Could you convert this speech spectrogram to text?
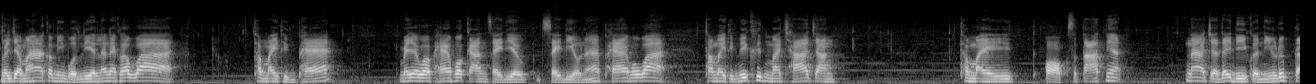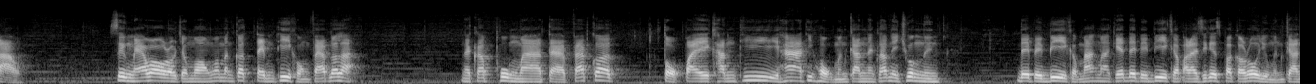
แล้วยามาฮ่าก็มีบทเรียนแล้วนะครับว่าทำไมถึงแพ้ ไม่ใช่ว่าแพ้เพราะการใส่เดียวใส่เดียวนะฮะแพ้เพราะว่าทำไมถึงได้ขึ้นมาช้าจังทำไมออกสตาร์ทเนี่ยน่าจะได้ดีกว่านี้หรือเปล่า ซึ่งแม้ว่าเราจะมองว่ามันก็เต็มที่ของแฟบแล้วล่ะนะครับพุ่งมาแต่แฟบก็ตกไปคันที่ 5 ที่ 6 เหมือนกันนะครับในช่วงหนึ่งได้ไปบี้กับมาร์คมาเก็ตได้ไปบี้กับอะไรซิเกสปาการโรอยู่เหมือนกัน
